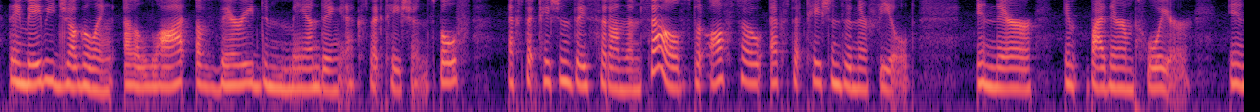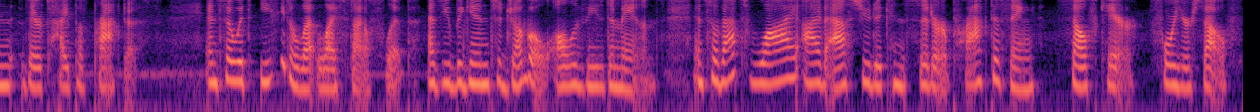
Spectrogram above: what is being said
they may be juggling a lot of very demanding expectations, both expectations they set on themselves, but also expectations in their field, in their in, by their employer, in their type of practice. And so it's easy to let lifestyle slip as you begin to juggle all of these demands. And so that's why I've asked you to consider practicing self care for yourself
